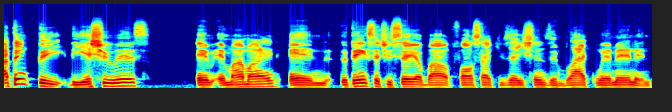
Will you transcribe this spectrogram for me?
I think the the issue is, in, in my mind, and the things that you say about false accusations and black women and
